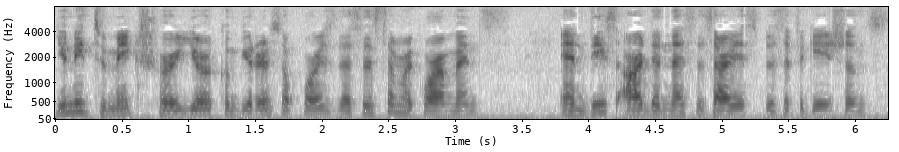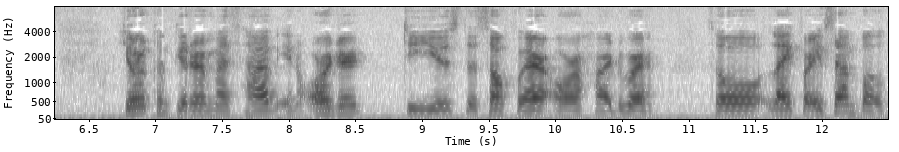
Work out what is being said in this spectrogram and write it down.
you need to make sure your computer supports the system requirements and these are the necessary specifications your computer must have in order to use the software or hardware. So like for example,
